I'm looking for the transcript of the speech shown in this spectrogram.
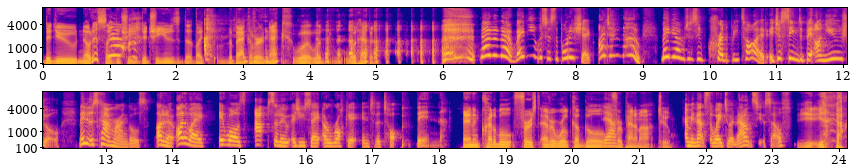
did you notice? Like, did she did she use the like the back of her neck? What what what happened? no, no, no. Maybe it was just the body shape. I don't know. Maybe I'm just incredibly tired. It just seemed a bit unusual. Maybe it was camera angles. I don't know. Either way, it was absolute, as you say, a rocket into the top bin. An incredible first ever World Cup goal Yeah. for Panama too. I mean, that's the way to announce yourself. Yeah.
